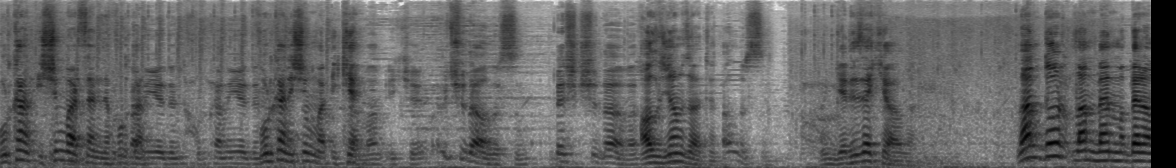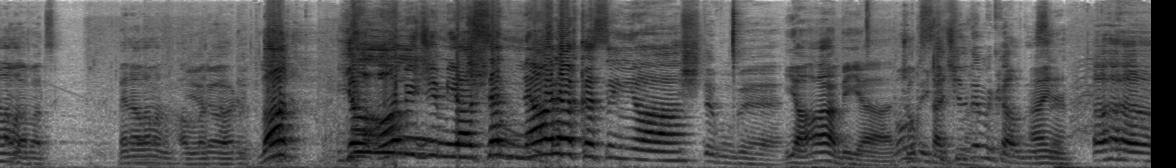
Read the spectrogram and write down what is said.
Furkan işim var seninle Furkan. Furkan'ı yedin. Furkan'ı yedin. Furkan işim var 2. Tamam 2. 3'ü de alırsın. 5 kişi daha var. Alacağım zaten. Alırsın. Geri zekalı. Lan dur lan ben ben alamadım. Alamadın. Ben alamadım. Allah Yeri kahretsin. Lan ya abicim ya sen ne alakasın ya? İşte bu be. Ya abi ya Ne çok oldu? İki saçma. kilde mi kaldın Aynen. sen? Aa,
